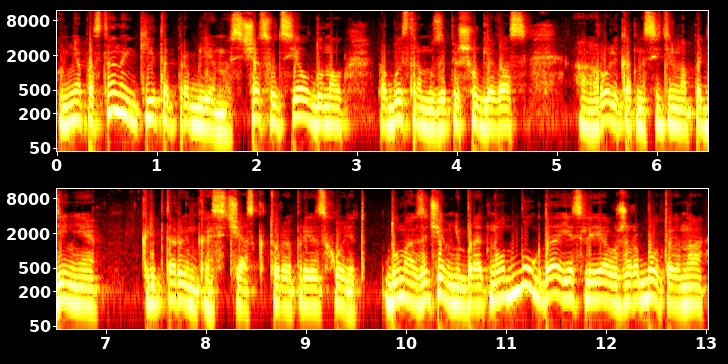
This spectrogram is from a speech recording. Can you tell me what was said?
У меня постоянно какие-то проблемы. Сейчас вот сел, думал, по-быстрому запишу для вас а, ролик относительно падения крипторынка сейчас, которое происходит. Думаю, зачем мне брать ноутбук, да, если я уже работаю на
